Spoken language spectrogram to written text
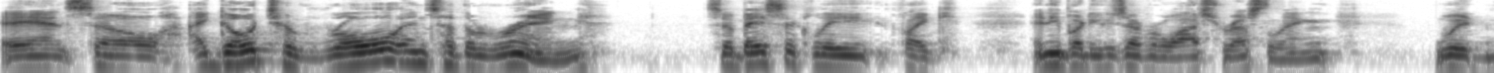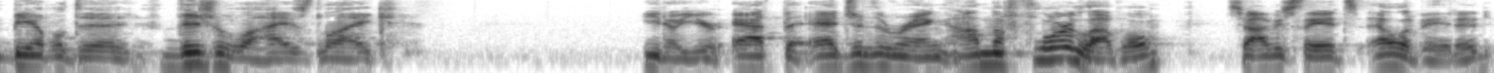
And so I go to roll into the ring. So basically, like anybody who's ever watched wrestling would be able to visualize, like, you know, you're at the edge of the ring on the floor level. So obviously it's elevated.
